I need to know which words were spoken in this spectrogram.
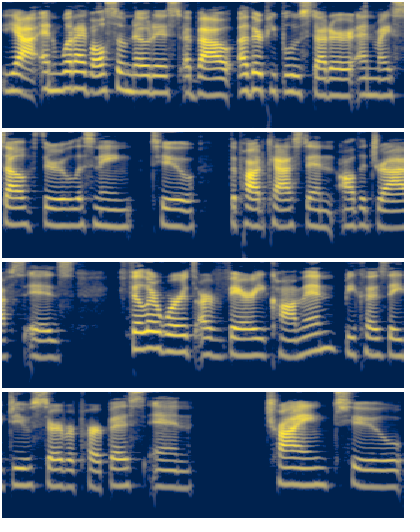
Yeah. And what I've also noticed about other people who stutter and myself through listening to the podcast and all the drafts is filler words are very common because they do serve a purpose in trying to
